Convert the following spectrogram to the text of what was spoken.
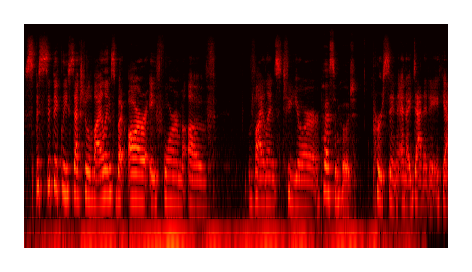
specifically sexual violence but are a form of violence to your Personhood. person and identity yeah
